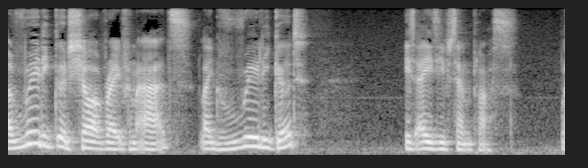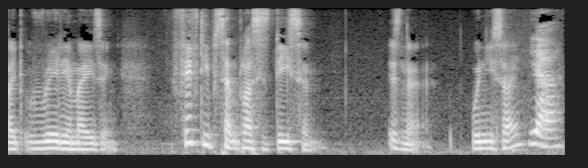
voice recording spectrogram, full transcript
a really good show up rate from ads, like really good, is eighty percent plus, like really amazing. Fifty percent plus is decent, isn't it? Wouldn't you say? Yeah.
